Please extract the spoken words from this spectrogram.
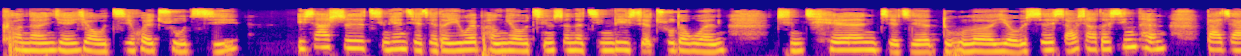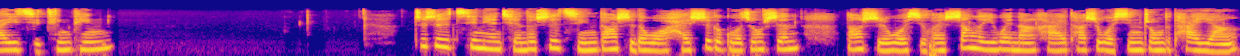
可能也有机会触及。以下是晴天姐姐的一位朋友亲身的经历写出的文，晴天姐姐读了有一些小小的心疼，大家一起听听。这是七年前的事情，当时的我还是个国中生，当时我喜欢上了一位男孩，他是我心中的太阳，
